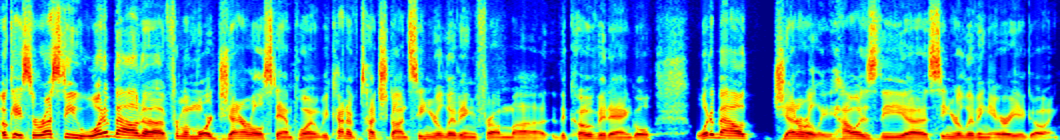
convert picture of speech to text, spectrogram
Okay, so Rusty, what about uh, from a more general standpoint? We kind of touched on senior living from uh, the COVID angle. What about generally? How is the uh, senior living area going?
